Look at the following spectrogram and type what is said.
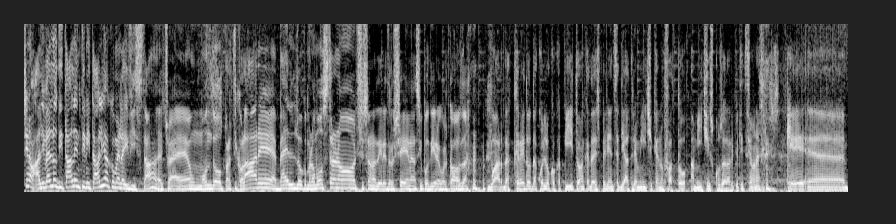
Sì, no, a livello di talent in Italia come l'hai vista? Eh, cioè è un mondo particolare, è bello come lo mostrano, ci sono dei retroscena, si può dire qualcosa? Guarda, credo da quello che ho capito, anche da esperienze di altri amici che hanno fatto amici, scusa la ripetizione, che eh,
